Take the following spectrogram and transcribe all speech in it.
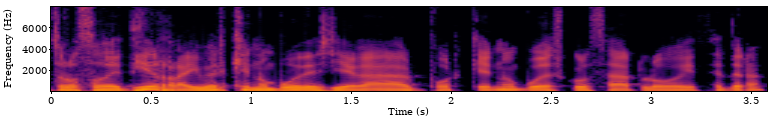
trozo de tierra y ver que no puedes llegar porque no puedes cruzarlo, etcétera.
